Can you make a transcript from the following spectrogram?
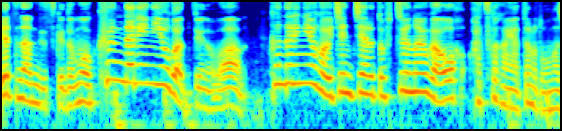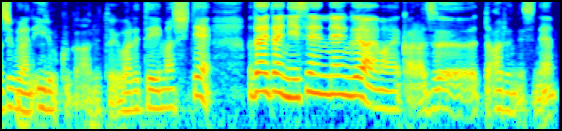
やつなんですけどもクンダリーニヨガっていうのはクンダリーニヨガを1日やると普通のヨガを20日間やったのと同じぐらいの威力があると言われていましてだいたい2000年ぐらい前からずっとあるんですね。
